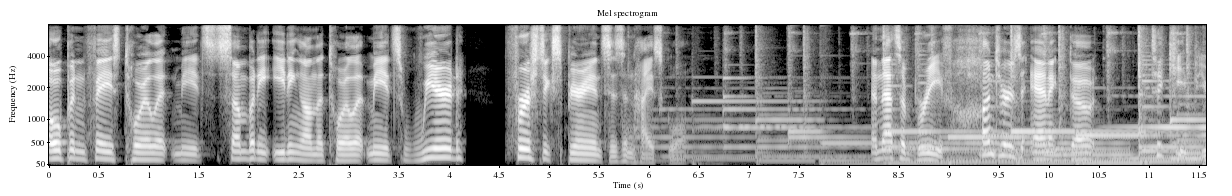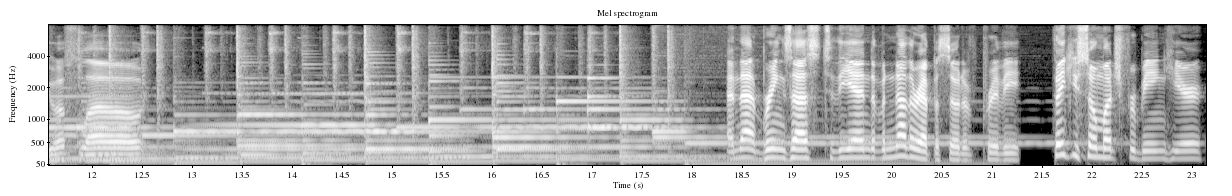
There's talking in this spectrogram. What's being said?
open faced toilet meets somebody eating on the toilet meets weird first experiences in high school. And that's a brief hunter's anecdote to keep you afloat. And that brings us to the end of another episode of Privy. Thank you so much for being here.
